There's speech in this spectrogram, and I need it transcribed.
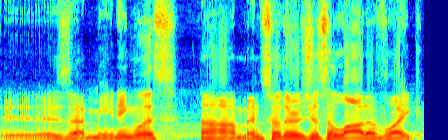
is that meaningless? Um, and so there was just a lot of like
